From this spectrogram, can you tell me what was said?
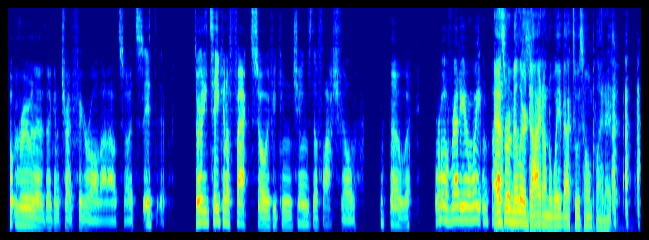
cutting room and they're, they're going to try and figure all that out. So it's it it's already taken effect. So if you can change the Flash film, We're all ready and waiting for Ezra Miller died on the way back to his home planet.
